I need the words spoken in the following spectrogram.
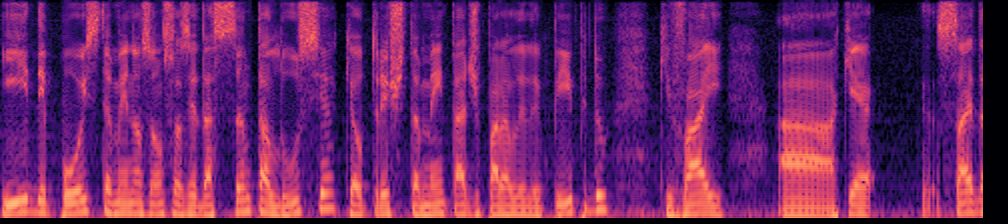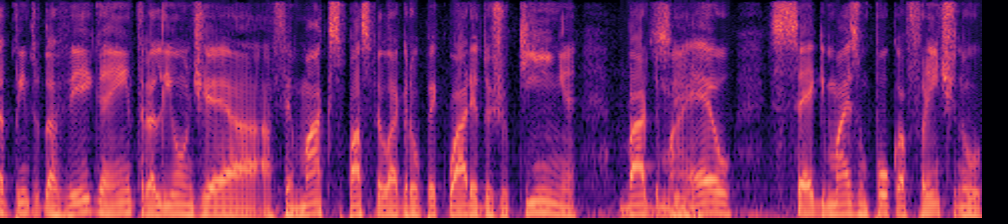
E depois também nós vamos fazer da Santa Lúcia, que é o trecho também tá de paralelepípedo, que vai a que é sai da Pinto da Veiga, entra ali onde é a, a Femax, passa pela agropecuária do Juquinha, Bar do Sim. Mael, segue mais um pouco à frente no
